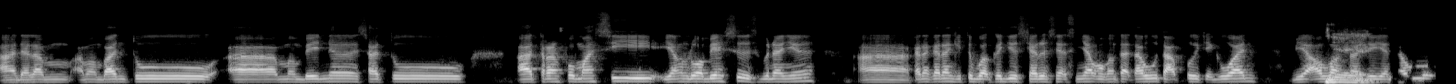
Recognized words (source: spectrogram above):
uh, dalam uh, membantu uh, membina satu uh, transformasi yang luar biasa sebenarnya. Uh, kadang-kadang kita buat kerja secara senyap-senyap orang tak tahu, tak apa Cikgu Wan biar Allah yeah, saja yeah. yang tahu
